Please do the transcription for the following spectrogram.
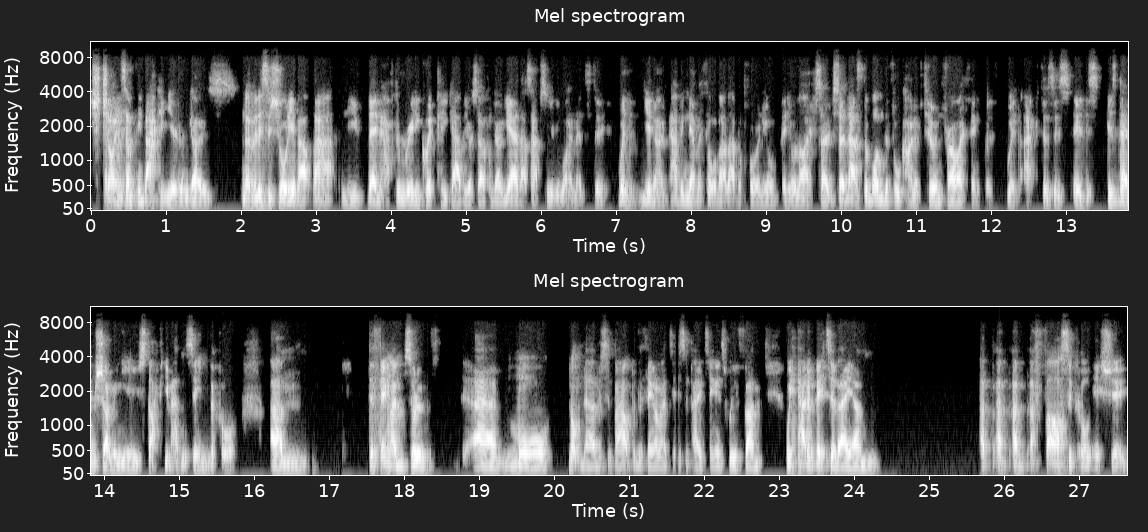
shines something back at you and goes, no, but this is surely about that. And you then have to really quickly gather yourself and go, yeah, that's absolutely what I meant to do with, you know, having never thought about that before in your, in your life. So, so that's the wonderful kind of to and fro, I think with, with actors is, is, is them showing you stuff you hadn't seen before. Um, the thing I'm sort of uh, more, not nervous about, but the thing I'm anticipating is we've, um, we had a bit of a, um, a, a, a, farcical issue,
